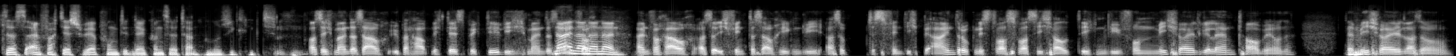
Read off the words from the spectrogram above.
dass einfach der Schwerpunkt in der konzertanten Musik liegt. Mhm. Also ich meine das auch überhaupt nicht despektierlich. Ich meine das nein, einfach, nein, nein, einfach auch, also ich finde das auch irgendwie, also das finde ich beeindruckend, ist was, was ich halt irgendwie von Michael gelernt habe, oder? Der mhm. Michael, also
